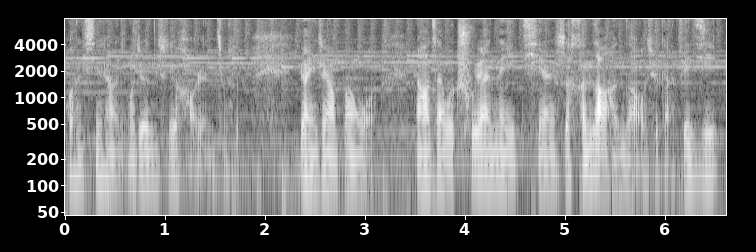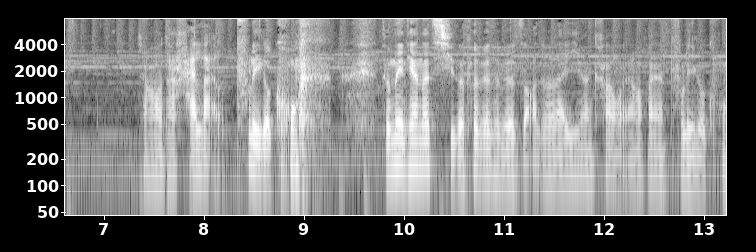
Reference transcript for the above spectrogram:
我很欣赏你，我觉得你是一个好人，就是愿意这样帮我。然后在我出院那一天是很早很早，我去赶飞机，然后他还来了，扑了一个空。就那天他起的特别特别早，就来医院看我，然后发现扑了一个空。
